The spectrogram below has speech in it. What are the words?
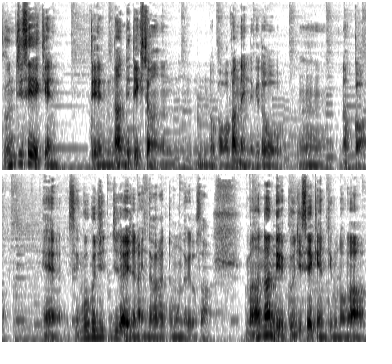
軍事政権ってなんでできちゃうのか分かんないんだけどうんなんかね戦国時代じゃないんだからって思うんだけどさ、まあ、なんで軍事政権っていうものが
